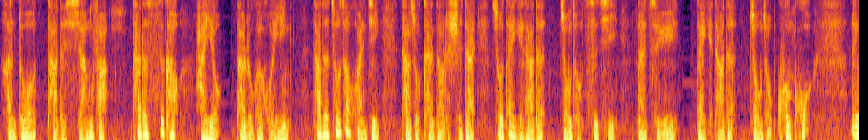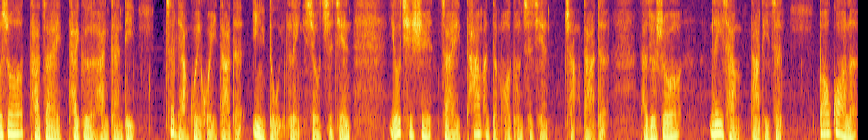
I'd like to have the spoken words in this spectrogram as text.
很多他的想法。他的思考，还有他如何回应他的周遭环境，他所看到的时代所带给他的种种刺激，乃至于带给他的种种困惑。例如说，他在泰戈尔和甘地这两位伟大的印度领袖之间，尤其是在他们的矛盾之间长大的。他就说，那一场大地震包括了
